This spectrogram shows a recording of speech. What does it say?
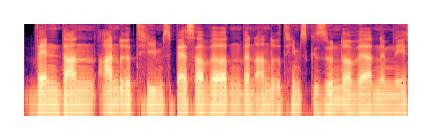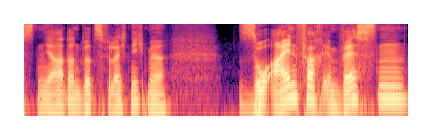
Wenn dann andere Teams besser werden, wenn andere Teams gesünder werden im nächsten Jahr, dann wird es vielleicht nicht mehr so einfach im Westen,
